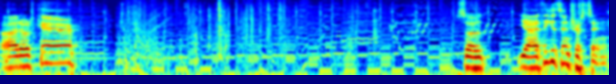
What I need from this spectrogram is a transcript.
I don't care. So, yeah, I think it's interesting.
